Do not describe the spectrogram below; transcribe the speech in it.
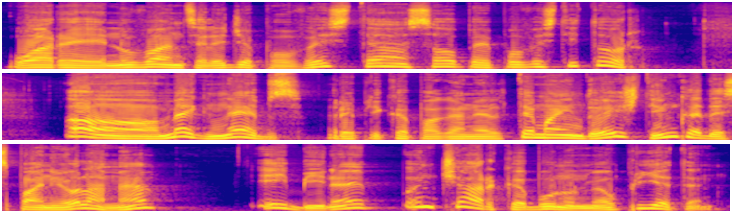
oare nu va înțelege povestea sau pe povestitor? Ah, McNabs, replică Paganel, te mai îndoiești încă de spaniola mea? Ei bine, încearcă, bunul meu prieten.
